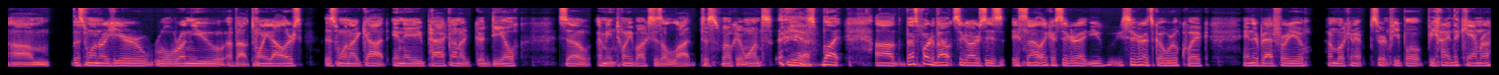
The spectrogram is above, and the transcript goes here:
Um, this one right here will run you about $20. This one I got in a pack on a good deal. So, I mean, 20 bucks is a lot to smoke at once. Yeah. but uh, the best part about cigars is it's not like a cigarette. You cigarettes go real quick and they're bad for you. I'm looking at certain people behind the camera.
